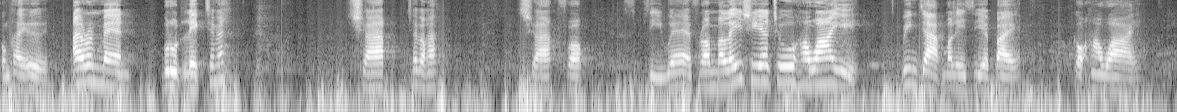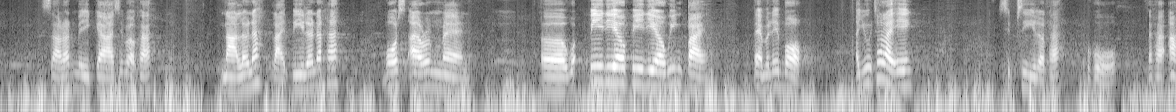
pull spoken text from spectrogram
ของใครเอ่ย Ironman บุรุษเหล็กใช่ไหม Shark ใช่ป่ะคะ Shark Frog 14 แว่ from Malaysia to Hawaii วิ่งจากมาเลเซียไปเกาะฮาวายสหรัฐอเมริกาใช่ป่ะคะ นานแล้วนะ หลายปีแล้วนะคะ most Iron Man เอ่อปีเดียวปีเดียววิ่งไป แต่ไม่ได้บอกอายุเท่าไหร่เอง 14เหรอคะ โอ้โห นะคะ อะ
